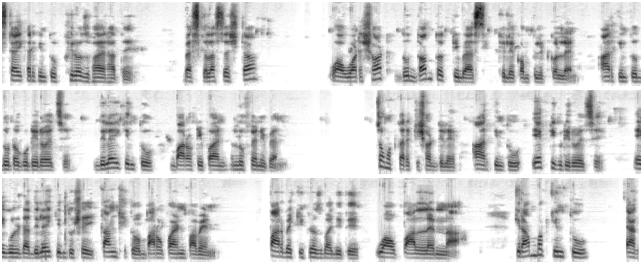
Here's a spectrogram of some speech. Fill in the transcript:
স্ট্রাইকার কিন্তু ফিরোজ ভাইয়ের হাতে। ব্যাস, খেলার চেষ্টা ওয়া ওয়াট শট দুর্দান্ত একটি ব্যাস খেলে কমপ্লিট করলেন। আর কিন্তু দুটো গুটি রয়েছে। দিলেই কিন্তু বারোটি পয়েন্ট লুফে নেবেন। চমৎকার একটি শট দিলেন। আর কিন্তু একটি গুটি রয়েছে। এই গুটিটা দিলেই কিন্তু সেই কাঙ্ক্ষিত বারো পয়েন্ট পাবেন। পারবে কি ফিরোজ ভাই দিতে? ওয়াও, পারলেন না। ক্রামবোর্ড কিন্তু এক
